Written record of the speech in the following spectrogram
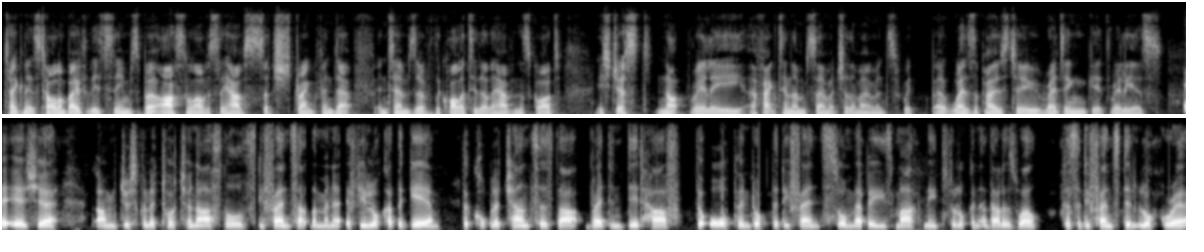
taken its toll on both of these teams. But Arsenal obviously have such strength and depth in terms of the quality that they have in the squad. It's just not really affecting them so much at the moment. Uh, as opposed to Reading, it really is. It is, yeah. I'm just going to touch on Arsenal's defence at the minute. If you look at the game, the couple of chances that Reading did have that opened up the defence, so maybe Marc needs to look into that as well because the defence didn't look great.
